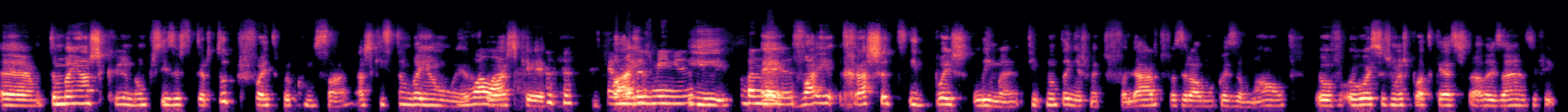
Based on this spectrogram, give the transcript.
Uh, também acho que não precisas de ter tudo perfeito para começar. Acho que isso também é um erro. Voilà. Eu acho que é, é vai uma das minhas e é, vai, racha-te e depois lima. Tipo, não tenhas medo de falhar, de fazer alguma coisa mal. Eu, eu ouço os meus podcasts há dois anos e fico.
